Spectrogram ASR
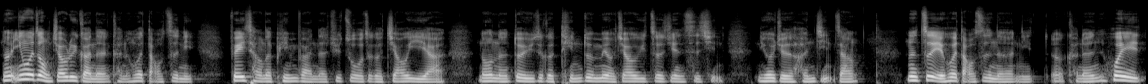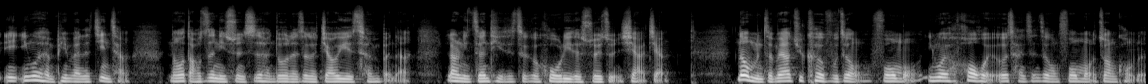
那因为这种焦虑感呢，可能会导致你非常的频繁的去做这个交易啊，然后呢，对于这个停顿没有交易这件事情，你会觉得很紧张。那这也会导致呢，你呃可能会因因为很频繁的进场，然后导致你损失很多的这个交易的成本啊，让你整体的这个获利的水准下降。那我们怎么样去克服这种 formal 因为后悔而产生这种 formal 的状况呢？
